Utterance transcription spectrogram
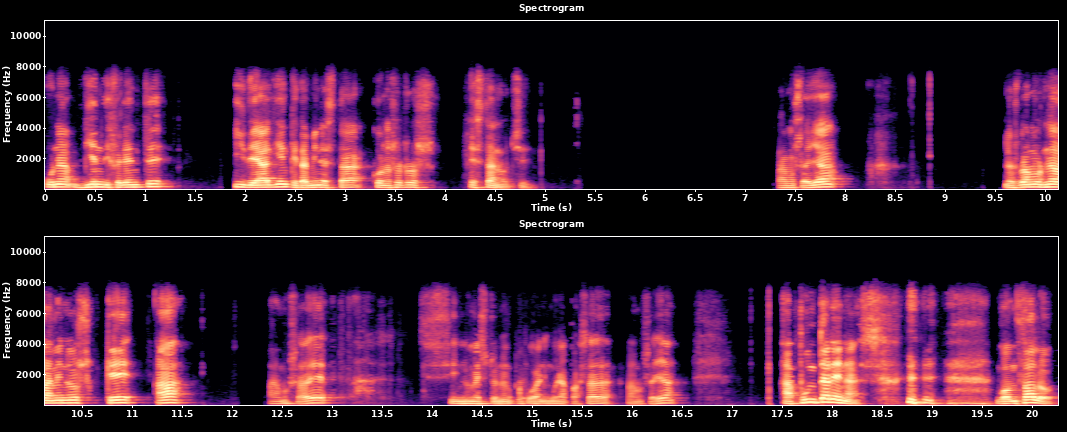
una bien diferente y de alguien que también está con nosotros esta noche. Vamos allá. Nos vamos nada menos que a, vamos a ver, si no me estoy no a ninguna pasada, vamos allá, a Punta Arenas. Gonzalo,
